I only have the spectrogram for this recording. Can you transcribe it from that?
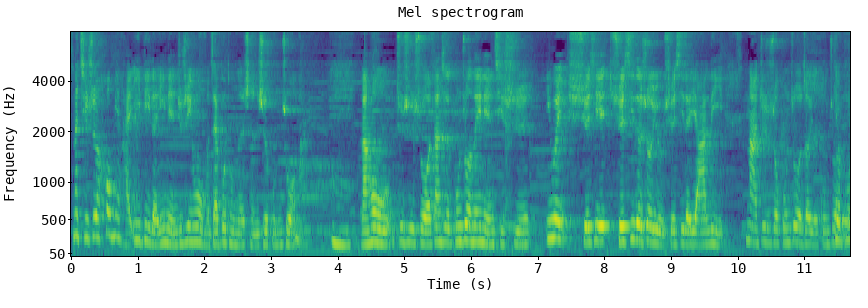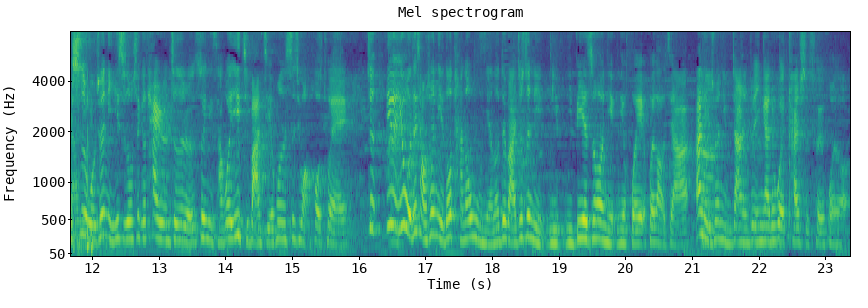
那其实后面还异地了一年，就是因为我们在不同的城市工作嘛。嗯，然后就是说，但是工作那一年其实因为学习学习的时候有学习的压力，那就是说工作的时候有工作的压力。也不是，我觉得你一直都是一个太认真的人，所以你才会一直把结婚的事情往后推。就因为因为我在想说，你都谈了五年了，对吧？就是你你你毕业之后，你你回回老家，按理说你们家人就应该就会开始催婚了。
